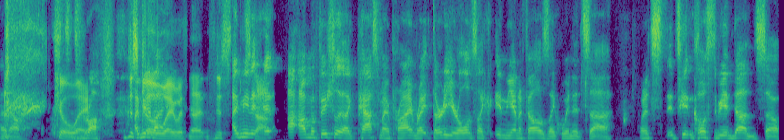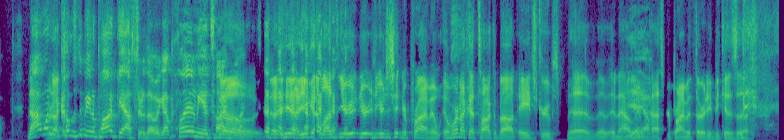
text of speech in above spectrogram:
I know. go away. Just I mean, go away I, with that. Just I mean, it, it, I'm officially like past my prime, right? Thirty year olds like in the NFL is like when it's uh when it's it's getting close to being done. So not when it comes gonna... to being a podcaster, though. We got plenty of time. No, uh, yeah, you got lots. You're, you're you're just hitting your prime, and, and we're not going to talk about age groups uh, and how yeah, they yeah. past your prime at 30 because uh,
